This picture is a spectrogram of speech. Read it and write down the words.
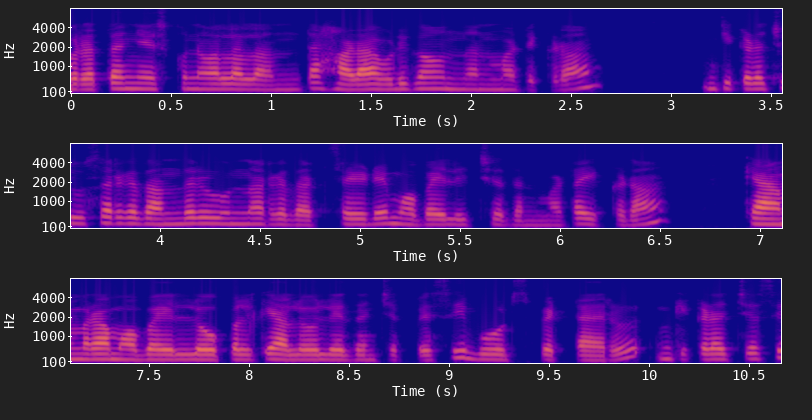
వ్రతం చేసుకునే వాళ్ళు ఆళ్ళంతా హడావుడిగా ఉందన్నమాట ఇక్కడ. ఇంకిక్కడ చూసారు కదా అందరూ ఉన్నారు కదా అటు సైడే మొబైల్ ఇచ్చేదన్నమాట ఇక్కడ. కెమెరా, మొబైల్ లోపలికి అలో లేదని చెప్పేసి బోర్డ్స్ పెట్టారు. ఇంక ఇక్కడ వచ్చేసి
